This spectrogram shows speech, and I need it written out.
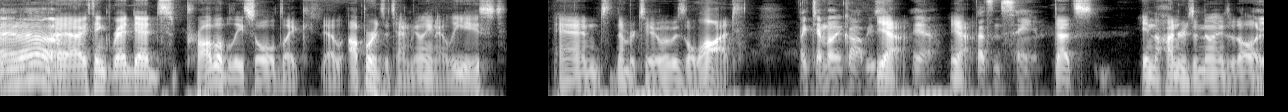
I, I know. I, I think Red Dead's probably sold like uh, upwards of 10 million at least. And number two, it was a lot. Like 10 million copies. Yeah. Yeah. Yeah, That's insane. that's in the hundreds of millions of dollars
